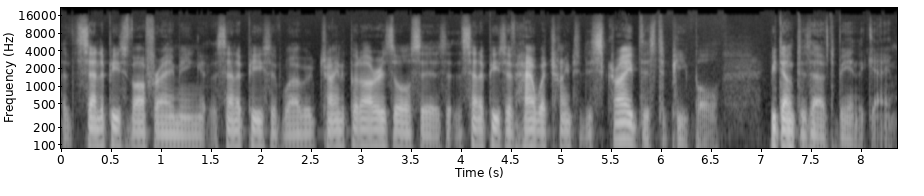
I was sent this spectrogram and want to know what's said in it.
at the centerpiece of our framing, at the centerpiece of where we're trying to put our resources, at the centerpiece of how we're trying to describe this to people, we don't deserve to be in the game.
